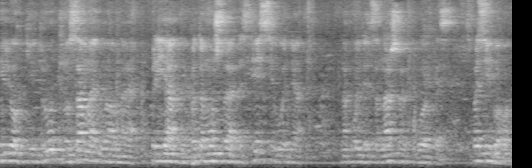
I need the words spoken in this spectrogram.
нелегкий труд, но самое главное, приятный, потому что здесь сегодня находится наша гордость. Спасибо вам.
